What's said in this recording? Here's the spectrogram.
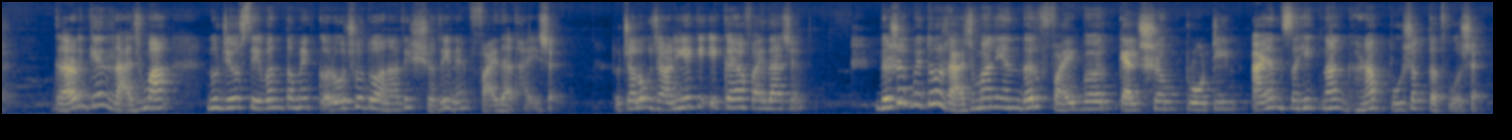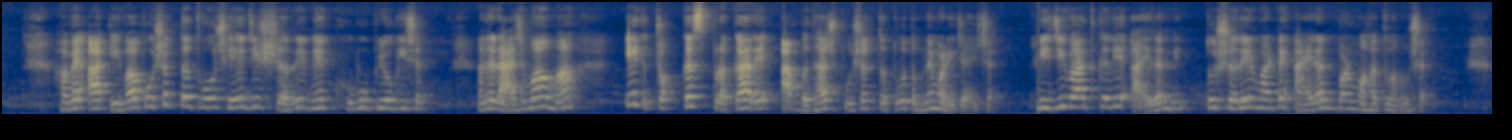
કારણ કે રાજમાનું જેવું સેવન તમે કરો છો તો આનાથી શરીરને ફાયદા થાય છે. તો ચલો જાણીએ કે એ કયા ફાયદા છે. દર્શક મિત્રો, રાજમાની અંદર ફાઇબર કેલ્શિયમ, પ્રોટીન, આયન સહિતના ઘણા પોષક તત્વો છે. હવે આ એવા પોષક તત્વો છે જે શરીરને ખૂબ ઉપયોગી છે અને રાજમામાં એક ચોક્કસ પ્રકારે આ બધા જ પોષક તત્વો તમને મળી જાય છે. બીજી વાત કરીએ આયરનની, તો શરીર માટે આયરન પણ મહત્વનું છે.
